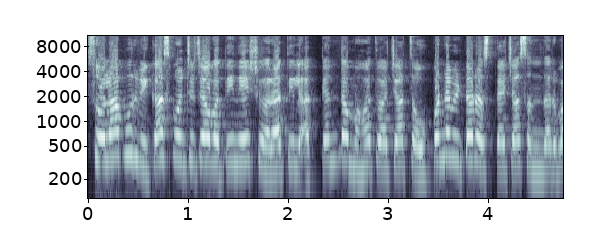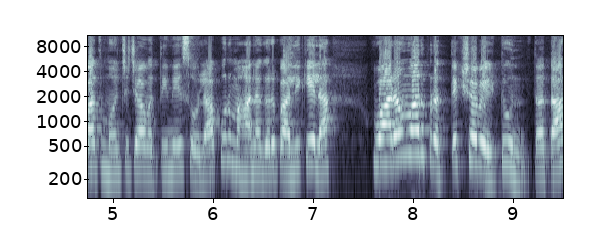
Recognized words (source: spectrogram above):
सोलापूर विकास मंचच्या वतीने शहरातील अत्यंत महत्त्वाच्या चौपन्न मीटर रस्त्याच्या संदर्भात मंचच्या वतीने सोलापूर महानगरपालिकेला वारंवार प्रत्यक्ष भेटून तथा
